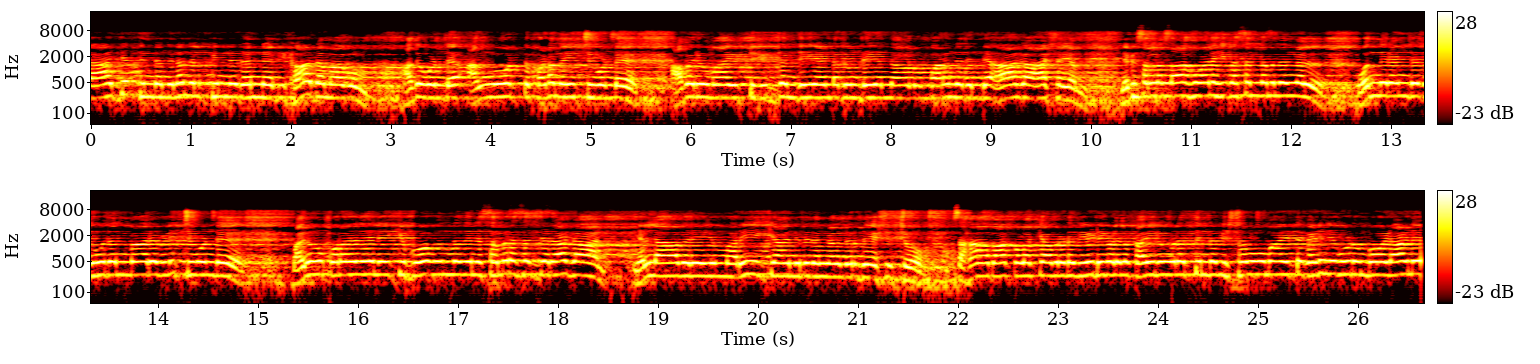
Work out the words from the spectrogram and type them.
രാജ്യത്തിന്റെ നിലനിൽപ്പിന് തന്നെ വിഘാതമാകും. അതുകൊണ്ട് അങ്ങോട്ട് പട നയിച്ചുകൊണ്ട് അവരുമായിട്ട് യുദ്ധം ചെയ്യേണ്ടതുണ്ട് എന്നാണ് പറഞ്ഞതിന്റെ ആകെ ആശയം. നബി സല്ലല്ലാഹു അലൈഹി വസല്ലം നിങ്ങൾ ഒന്ന് രണ്ട് ദൂതന്മാരെ വിളിച്ചുകൊണ്ട് ബനു കുറയിലേക്ക് പോകുന്നതിന് സമരസജ്ജരാകാൻ എല്ലാവരെയും അറിയിക്കാൻ നബി തങ്ങൾ നിർദ്ദേശിച്ചു. സഹാബാക്കളൊക്കെ അവരുടെ വീടുകളിൽ കൈലൂലത്തിന്റെ വിശ്രമവുമായിട്ട് കഴിഞ്ഞുകൂടുമ്പോഴാണ്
